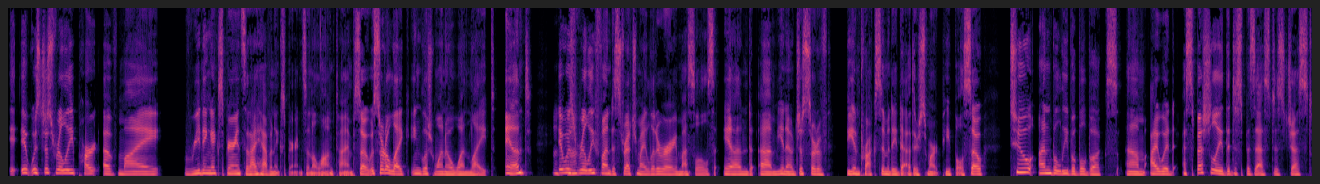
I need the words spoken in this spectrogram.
it, it was just really part of my reading experience that I haven't experienced in a long time. So it was sort of like English 101 light. And mm-hmm. it was mm-hmm. really fun to stretch my literary muscles and, um, you know, just sort of be in proximity to other smart people. So, two unbelievable books. Um, I would, especially The Dispossessed, is just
